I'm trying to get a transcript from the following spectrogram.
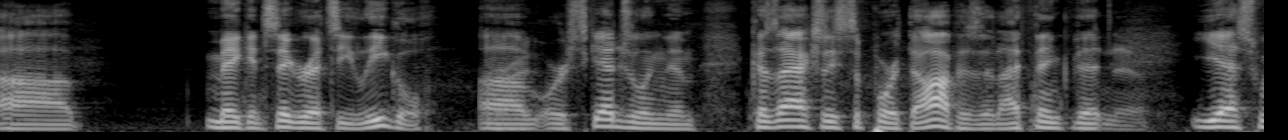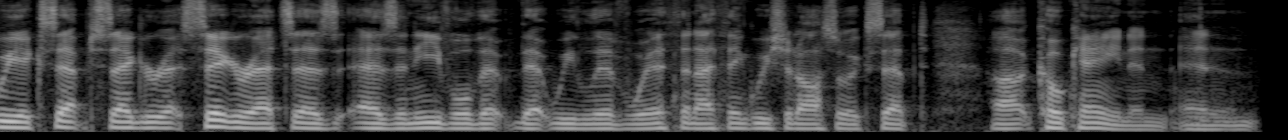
uh, making cigarettes illegal um, or scheduling them because I actually support the opposite. I think that yes, we accept cigarette cigarettes as as an evil that that we live with, and I think we should also accept uh, cocaine and and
